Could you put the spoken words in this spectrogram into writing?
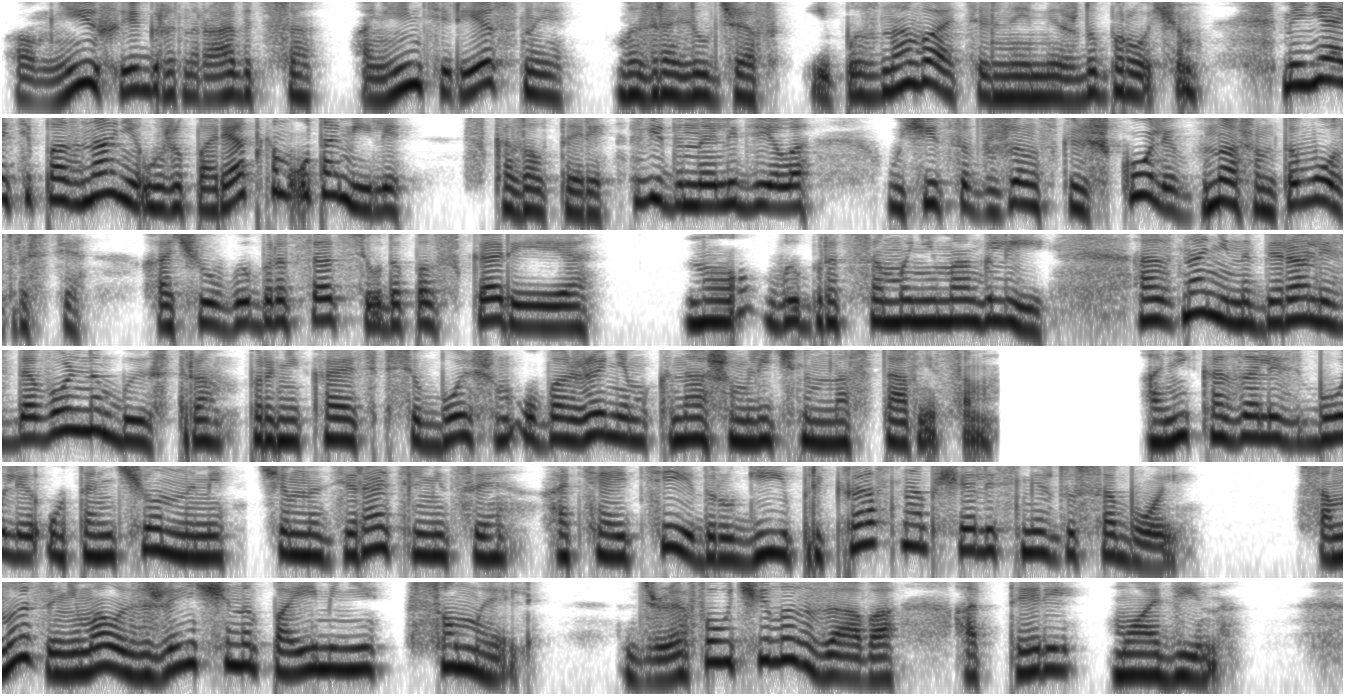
А мне их игры нравятся, они интересные, возразил Джефф, и познавательные, между прочим. Меня эти познания уже порядком утомили. — сказал Терри. «Виданное ли дело? Учиться в женской школе в нашем-то возрасте. Хочу выбраться отсюда поскорее». Но выбраться мы не могли, а знаний набирались довольно быстро, проникаясь все большим уважением к нашим личным наставницам. Они казались более утонченными, чем надзирательницы, хотя и те, и другие прекрасно общались между собой. Со мной занималась женщина по имени Сомель. Джеффа учила Зава, а Терри – Муадин.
